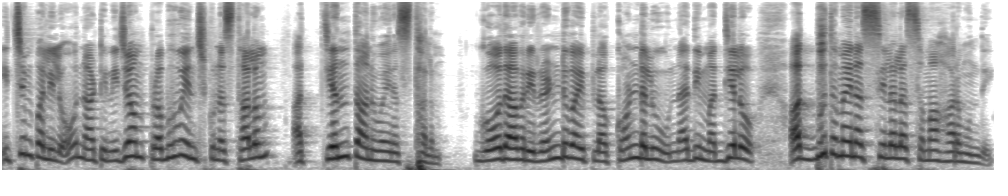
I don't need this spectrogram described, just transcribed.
ఇచ్చంపల్లిలో నాటి నిజాం ప్రభువు ఎంచుకున్న స్థలం అత్యంత అనువైన స్థలం. గోదావరి రెండు వైపులా కొండలు నది మధ్యలో అద్భుతమైన శిలల సమాహారం ఉంది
